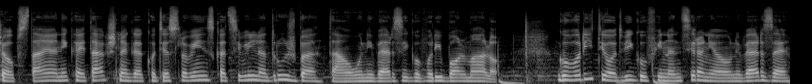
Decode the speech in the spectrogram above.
Če obstaja nekaj takšnega, kot je slovenska civilna družba, ta o univerzi govori bolj malo. Govoriti o dvigu financiranja univerze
